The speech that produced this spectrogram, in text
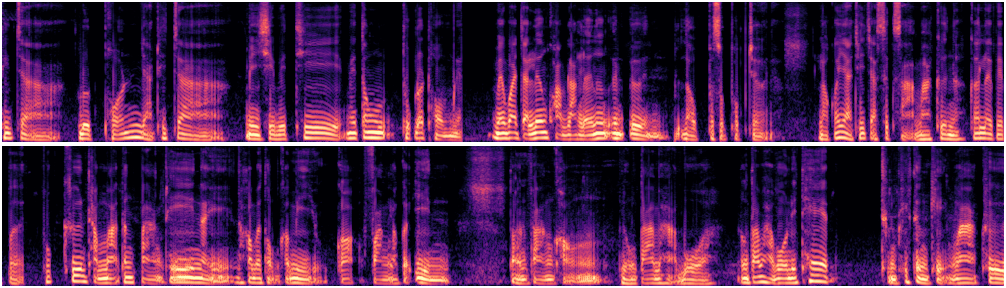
ที่จะหลุดพ้น อยากที่จะมีชีวิตที่ไม่ต้องทุกข์ระทมเนี่ยไม่ว่าจะเรื่องความรักหรือเรื่องอื่น ๆ เราประสบพบเจอเนี่ยเราก็อยากที่จะศึกษามากขึ้นนะก็เลยไปเปิดพวกคลื่นธรรมะต่าง ๆ ที่ในนครปฐมเขามีอยู่ ก็ฟังแล้วก็อิน ตอนฟังของหลวงตามหาบัวหลวงตามหาบัวนิเทศ ถึงพลิกถึงขิงมากคือ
